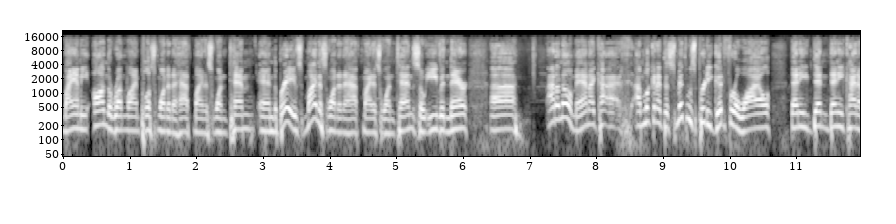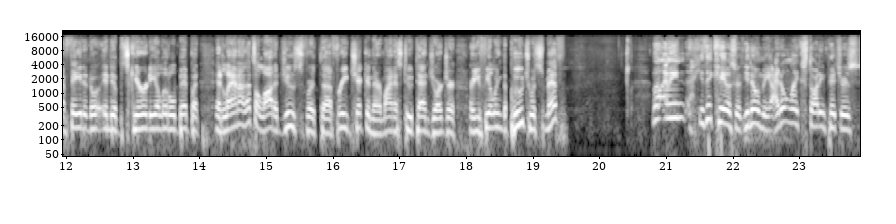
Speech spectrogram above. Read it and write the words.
Miami on the run line plus one and a half, minus 110. And the Braves minus one and a half, minus 110. So even there. Uh, I don't know, man. I I'm looking at the Smith was pretty good for a while. Then he then then he kind of faded into obscurity a little bit. But Atlanta, that's a lot of juice for the free chicken there, minus two ten. Georgia, are you feeling the pooch with Smith? Well, I mean, you think Caleb Smith. You know me. I don't like starting pitchers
